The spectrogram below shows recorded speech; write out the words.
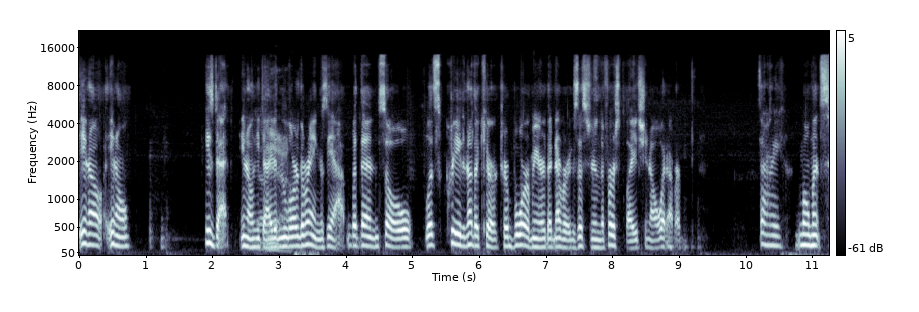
You know, you know, he's dead. You know, he Oh, died in the. Lord of the Rings. Yeah, but then so let's create another character, Boromir, that never existed in the first place. You know, whatever. Sorry, moments.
